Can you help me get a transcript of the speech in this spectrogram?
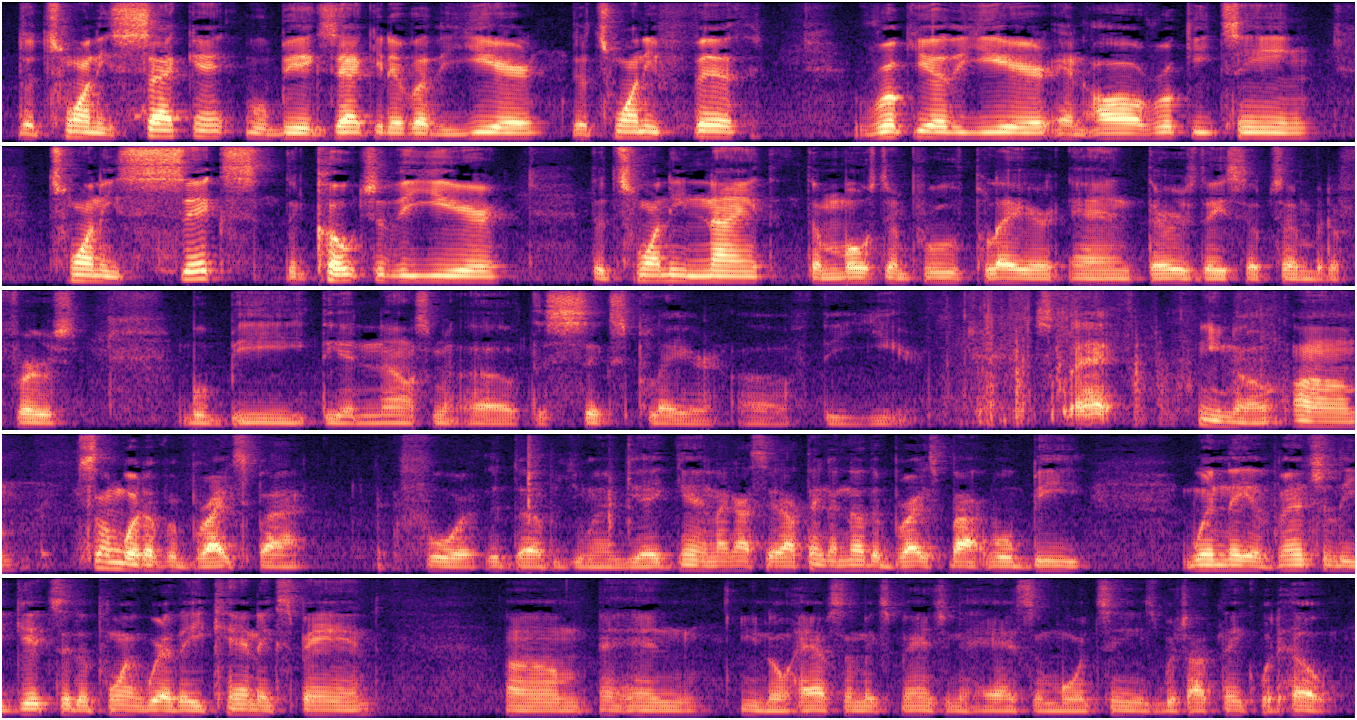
The 22nd will be Executive of the Year. The 25th, Rookie of the Year and All Rookie Team. 26th, the Coach of the Year the 29th, the most improved player, and Thursday, September the 1st, will be the announcement of the sixth player of the year. So that, you know, um, somewhat of a bright spot for the WNBA. Again, like I said, I think another bright spot will be when they eventually get to the point where they can expand um, and, and, you know have some expansion to add some more teams, which I think would help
